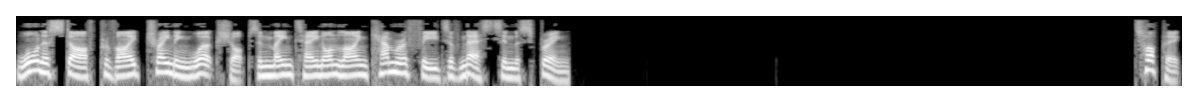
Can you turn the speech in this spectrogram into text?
Warner staff provide training workshops and maintain online camera feeds of nests in the spring. Topic:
